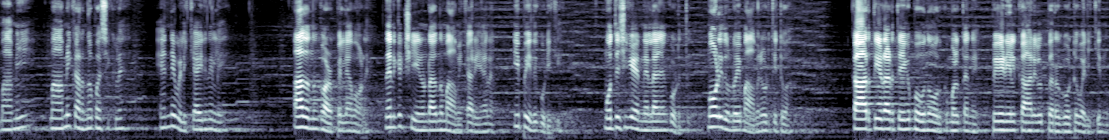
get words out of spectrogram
മാമി മാമി കറന്നോ പശുക്കളെ? എന്നെ വിളിക്കായിരുന്നില്ലേ? അതൊന്നും കുഴപ്പമില്ല മോളെ. നിനക്ക് ക്ഷീണം ഉണ്ടാകുന്ന മാമിക്ക് അറിയാലോ. ഇപ്പം ഇത് കുടിക്ക്. മുത്തശ്ശിക്ക് എണ്ണയെല്ലാം ഞാൻ കൊടുത്തു. മോൾ ഇതുകൊണ്ടുപോയി മാമന് കൊടുത്തിട്ട് വാ. കാർത്തിയുടെ അടുത്തേക്ക് പോകുന്ന ഓർക്കുമ്പോൾ തന്നെ പേടിയിൽ കാലുകൾ പിറകോട്ട് വലിക്കുന്നു.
